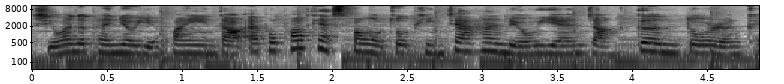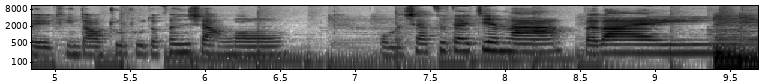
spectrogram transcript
喜欢的朋友也欢迎到 Apple Podcast 帮我做评价和留言，让更多人可以听到猪猪的分享哦。我们下次再见啦，拜拜。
